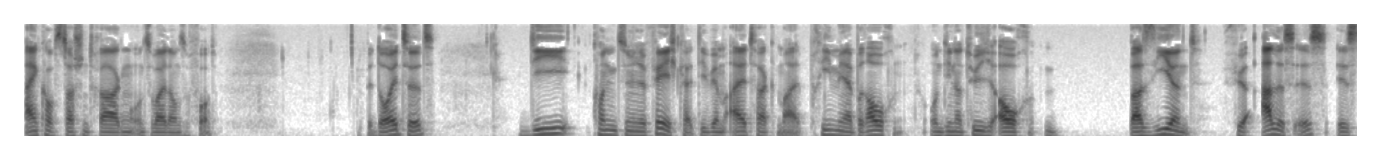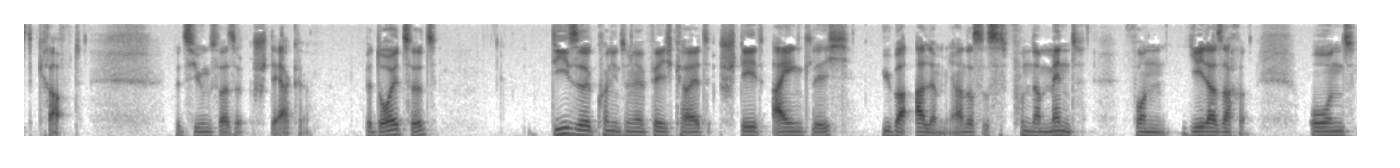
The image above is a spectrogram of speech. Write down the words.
Einkaufstaschen tragen und so weiter und so fort. Bedeutet, die konditionelle Fähigkeit, die wir im Alltag mal primär brauchen und die natürlich auch basierend für alles ist, ist Kraft bzw. Stärke. Bedeutet, diese konditionelle Fähigkeit steht eigentlich über allem. Ja, das ist das Fundament von jeder Sache. Und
